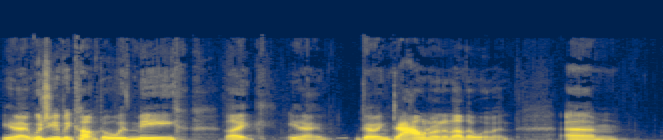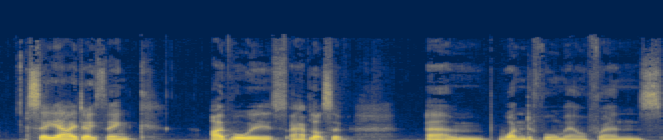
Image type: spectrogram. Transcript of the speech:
you know, would you be comfortable with me, like, you know, going down on another woman?" Um, so yeah, I don't think I've always I have lots of um, wonderful male friends.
